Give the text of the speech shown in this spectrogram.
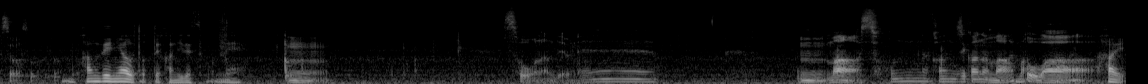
そうそう完全にアウトって感じですもんね。そううん。そうなんだよね。うんまあそんな感じかな。まああとは、はい。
